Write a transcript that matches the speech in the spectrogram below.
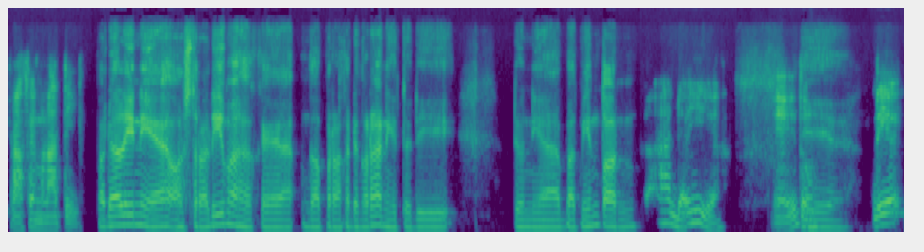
Praven Melati. Padahal ini ya Australia mah kayak nggak pernah kedengeran gitu di dunia badminton. Ada iya. Ya itu. Iya. dia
